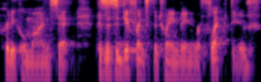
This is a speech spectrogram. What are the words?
critical mindset because there's a difference between being reflective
